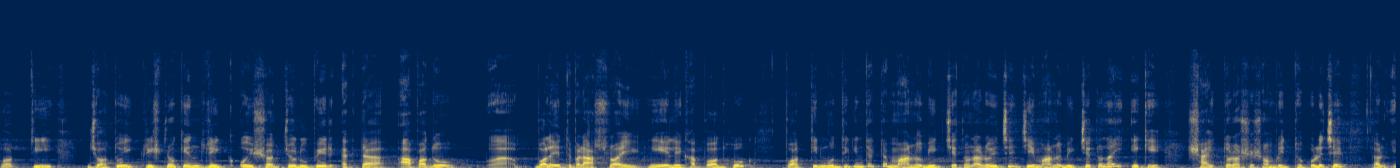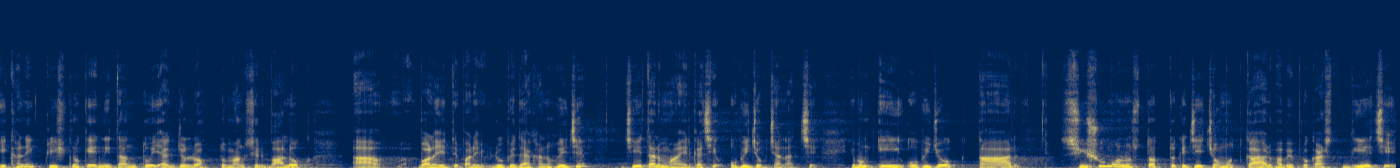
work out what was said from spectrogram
পদটি যতই কৃষ্ণকেন্দ্রিক ঐশ্বর্য রূপের একটা আপাদ বলা যেতে পারে আশ্রয় নিয়ে লেখা পদ হোক পদটির মধ্যে কিন্তু একটা মানবিক চেতনা রয়েছে। যে মানবিক চেতনাই একে সাহিত্যরসে সমৃদ্ধ করেছে। কারণ এখানে কৃষ্ণকে নিতান্তই একজন রক্ত মাংসের বালক বলা যেতে পারে, রূপে দেখানো হয়েছে। যে তার মায়ের কাছে অভিযোগ জানাচ্ছে এবং এই অভিযোগ তার শিশু মনস্তত্ত্বকে যে চমৎকারভাবে প্রকাশ দিয়েছে,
